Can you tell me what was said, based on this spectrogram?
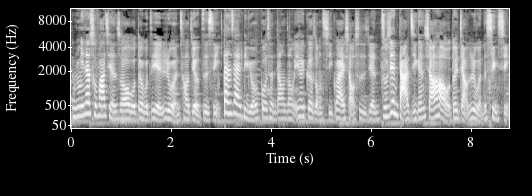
明明在出发前的时候，我对我自己的日文超级有自信，但是在旅游过程当中，因为各种奇怪的小事件，逐渐打击跟消耗我对讲日文的信心。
